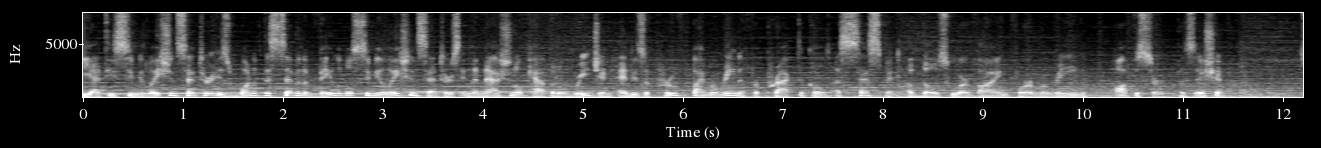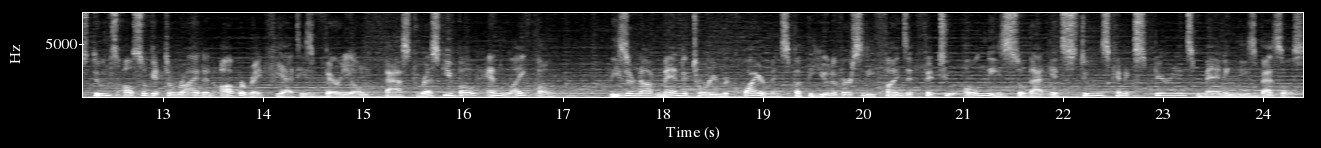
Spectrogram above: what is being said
FEATI's Simulation Center is one of the seven available simulation centers in the National Capital Region and is approved by Marina for practical assessment of those who are vying for a Marine officer position. Students also get to ride and operate FEATI's very own fast rescue boat and lifeboat, these are not mandatory requirements, but the university finds it fit to own these so that its students can experience manning these vessels.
